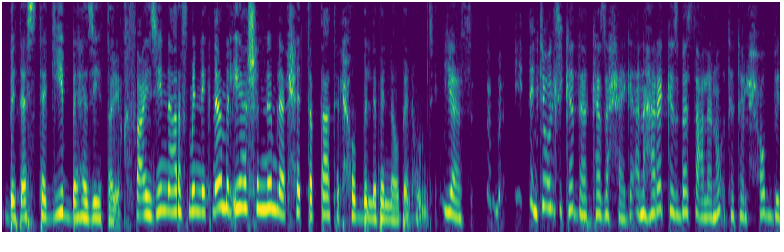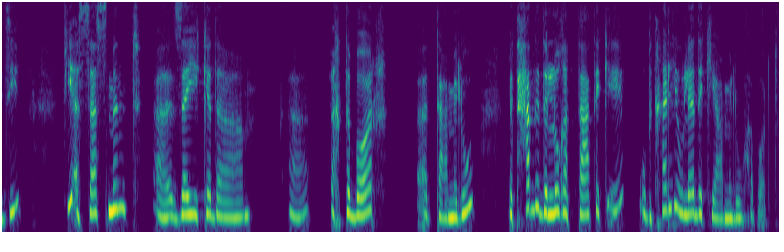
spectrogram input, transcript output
بتستجيب بهذه الطريقة. فعايزين نعرف منك نعمل إيه عشان نملى الحتة بتاعه الحب اللي بيننا وبينهم دي. yes أنت قلتي كده كذا حاجة. أنا هركز بس على نقطة الحب دي. في assessment زي كده آه، اختبار آه، تعملوه. بتحدد اللغة بتاعتك إيه وبتخلي ولادك يعملوها برضو.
